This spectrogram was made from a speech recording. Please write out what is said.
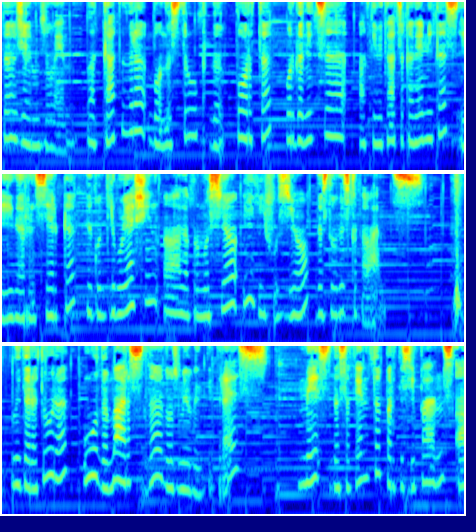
de Jerusalem. La càtedra Bonestruc de Porta organitza activitats acadèmiques i de recerca que contribueixin a la promoció i difusió d'estudis catalans. Literatura, 1 de març de 2023, més de 70 participants a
